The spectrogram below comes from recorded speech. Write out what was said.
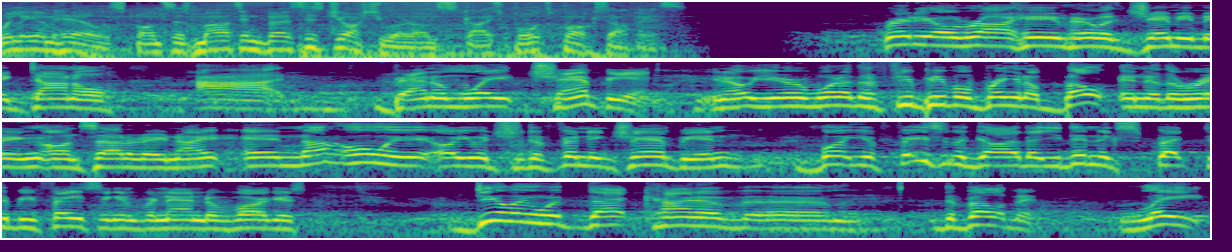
William Hill sponsors Martin vs. Joshua on Sky Sports Box Office. Radio Raheem here with Jamie McDonnell, uh, bantamweight champion. You know, you're one of the few people bringing a belt into the ring on Saturday night, and not only are you a defending champion, but you're facing a guy that you didn't expect to be facing in Fernando Vargas. Dealing with that kind of um, development late,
